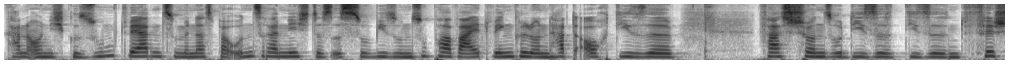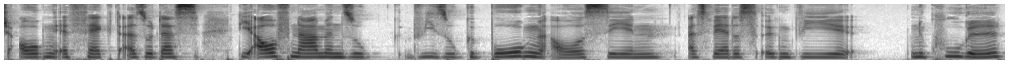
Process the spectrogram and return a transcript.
kann auch nicht gezoomt werden, zumindest bei unserer nicht. Das ist so wie so ein super Weitwinkel und hat auch diese fast schon so diese, diesen Fischaugeneffekt, also dass die Aufnahmen so wie so gebogen aussehen, als wäre das irgendwie eine Kugel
